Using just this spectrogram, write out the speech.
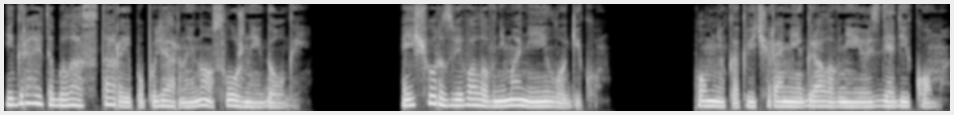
Игра эта была старой и популярной, но сложной и долгой. А еще развивала внимание и логику. Помню, как вечерами играла в нее с дядей Кома.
